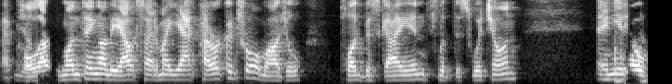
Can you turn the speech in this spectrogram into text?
I pull out one thing on the outside of my Yak Power control module, plug this guy in, flip the switch on, and and you know,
